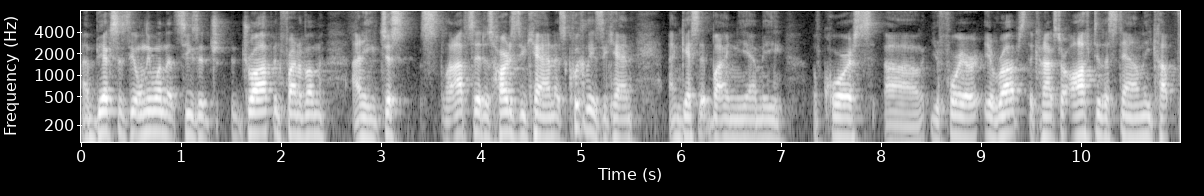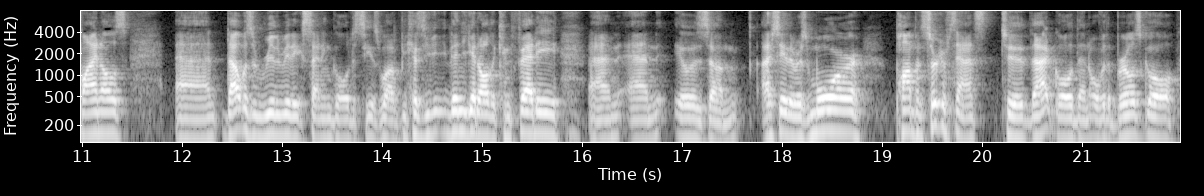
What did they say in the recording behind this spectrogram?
And Bieksa is the only one that sees it drop in front of him. And he just slaps it as hard as he can, as quickly as he can, and gets it by Niemi. Of course, uh, euphoria erupts. The Canucks are off to the Stanley Cup Finals. And that was a really, really exciting goal to see as well because you, then you get all the confetti. And, and it was, um, I say there was more pomp and circumstance to that goal than over the Burrows goal.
